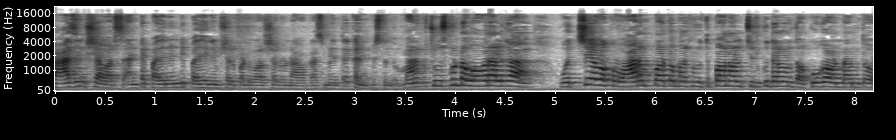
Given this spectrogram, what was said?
పాజింగ్ షవర్స్ అంటే పది నుండి పదిహేను నిమిషాల పాటు వర్షాలు ఉండే అవకాశం అయితే కనిపిస్తుంది. మనకు చూసుకుంటే ఓవరాల్గా వచ్చే ఒక వారం పాటు మనకు ఋతుపవనాలు చురుకుదనం తక్కువగా ఉండడంతో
